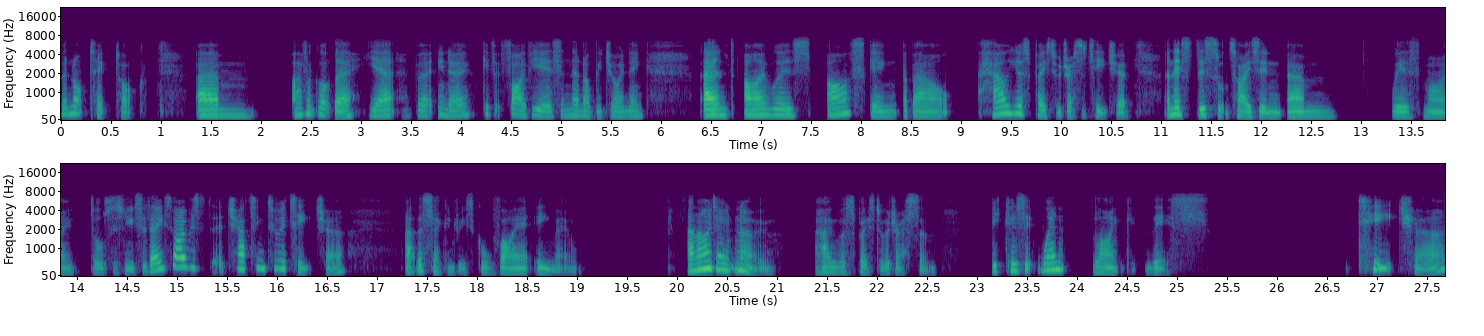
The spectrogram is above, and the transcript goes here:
but not TikTok. Um, I haven't got there yet, but you know, give it five years and then I'll be joining. And I was asking about how you're supposed to address a teacher, and this this sort of ties in um, with my daughter's news today. So I was uh, chatting to a teacher at the secondary school via email, and I don't know how you're supposed to address them because it went like this: Teacher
